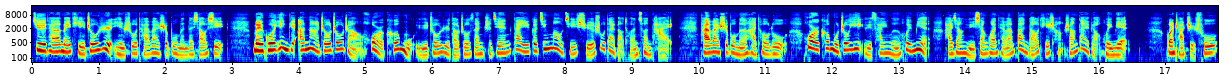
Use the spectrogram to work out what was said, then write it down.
据台湾媒体周日引述台外事部门的消息，美国印第安纳州州长霍尔科姆于周日到周三之间带一个经贸及学术代表团窜台。台外事部门还透露，霍尔科姆周一与蔡英文会面，还将与相关台湾半导体厂商代表会面。观察指出，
